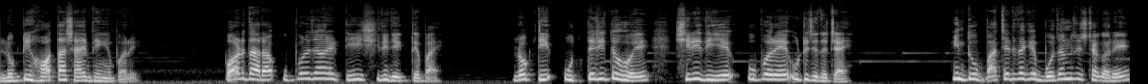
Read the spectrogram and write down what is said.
লোকটি হতাশায় ভেঙে পড়ে। পরে তারা উপরে যাওয়ার একটি সিঁড়ি দেখতে পায়। লোকটি উত্তেজিত হয়ে সিঁড়ি দিয়ে উপরে উঠে যেতে চায়। কিন্তু বাচ্চাটি তাকে বোঝানোর চেষ্টা করে,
